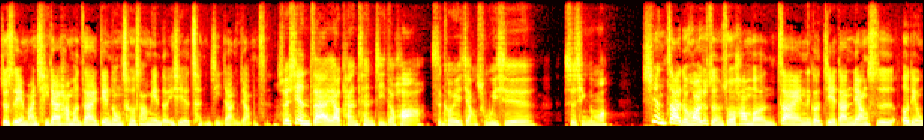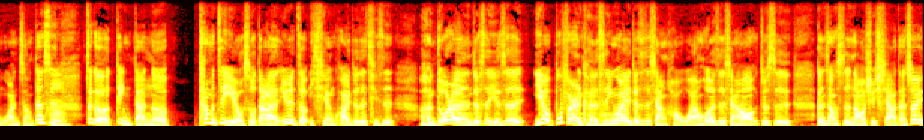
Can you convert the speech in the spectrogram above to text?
就是也蛮期待他们在电动车上面的一些成绩单这样子。所以现在要谈成绩的话，是可以讲出一些事情的吗？现在的话，就只能说他们在那个接单量是二点五万张，但是这个订单呢，他们自己也有说，当然因为只有一千块，就是其实很多人就是也是也有部分人可能是因为就是想好玩，或者是想要就是跟上时，然后去下单，所以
